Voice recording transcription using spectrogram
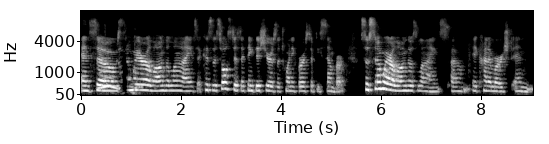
And so, oh, somewhere along the lines, because the solstice, I think this year is the 21st of December. So, somewhere along those lines, um, it kind of merged. And,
